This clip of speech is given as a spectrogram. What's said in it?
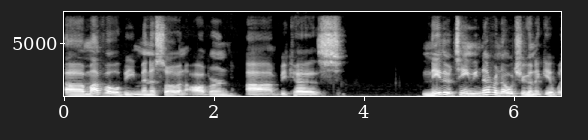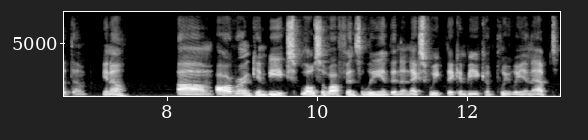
Uh, my vote would be Minnesota and Auburn uh, because neither team, you never know what you're going to get with them, you know? Um, Auburn can be explosive offensively, and then the next week they can be completely inept.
